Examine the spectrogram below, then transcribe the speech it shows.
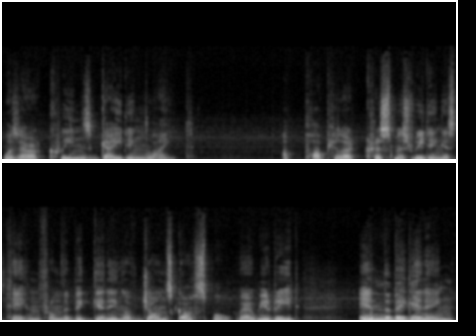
was our Queen's guiding light. A popular Christmas reading is taken from the beginning of John's Gospel, where we read, In the beginning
